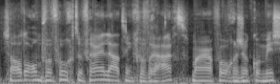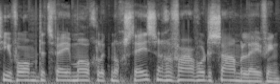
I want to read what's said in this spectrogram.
Ze hadden om vervroegde vrijlating gevraagd... maar volgens een commissie vormen de twee mogelijk nog steeds een gevaar voor de samenleving.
